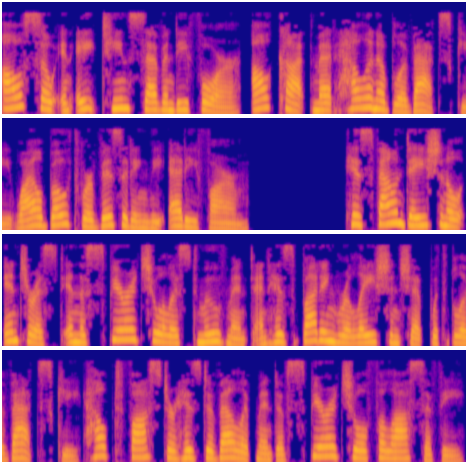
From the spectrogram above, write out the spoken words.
Also in 1874, Olcott met Helena Blavatsky while both were visiting the Eddy farm. His foundational interest in the spiritualist movement and his budding relationship with Blavatsky helped foster his development of spiritual philosophy.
